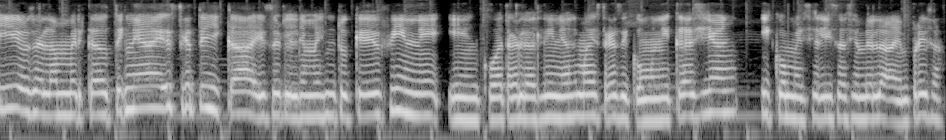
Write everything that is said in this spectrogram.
Sí, o sea, la mercadotecnia estratégica es el elemento que define y encuadra las líneas maestras de comunicación y comercialización de la empresa,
